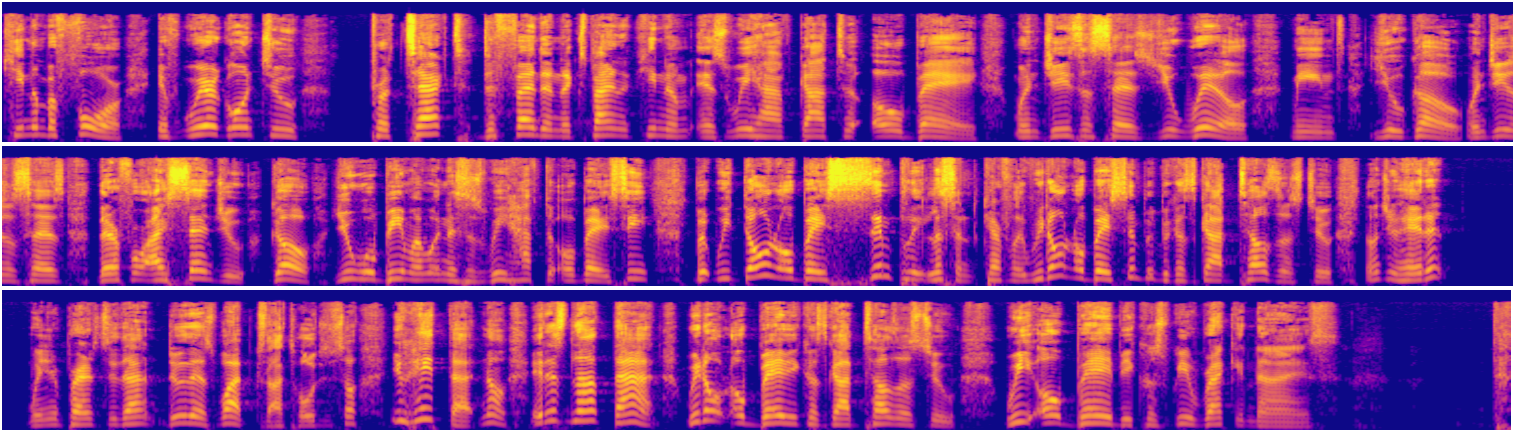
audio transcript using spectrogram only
Key number four if we're going to protect, defend, and expand the kingdom is we have got to obey. When Jesus says you will means you go. When Jesus says, therefore I send you, go, you will be my witnesses. We have to obey. See, but we don't obey simply, listen carefully, we don't obey simply because God tells us to. Don't you hate it? When your parents do that, do this. Why? Because I told you so. You hate that. No, it is not that. We don't obey because God tells us to. We obey because we recognize that,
